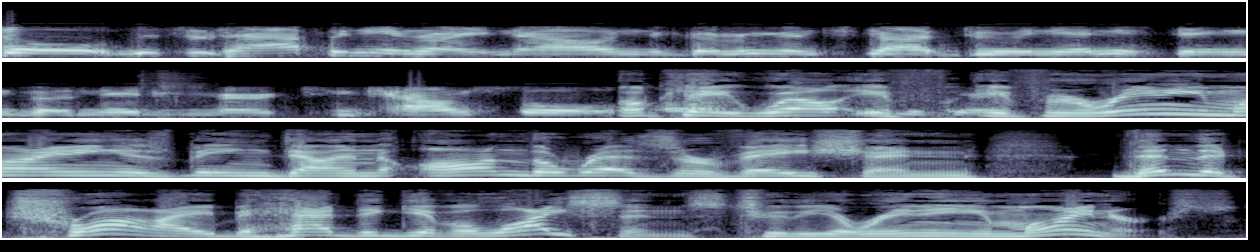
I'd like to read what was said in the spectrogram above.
So this is happening right now, and the government's not doing anything. The Native American Council. Okay, uh, well, if if uranium mining is being done on the reservation, then the tribe had to give a license to the uranium miners.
